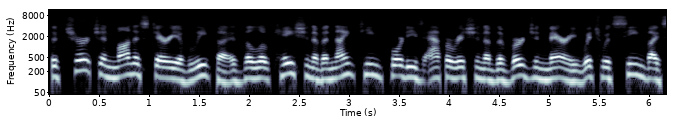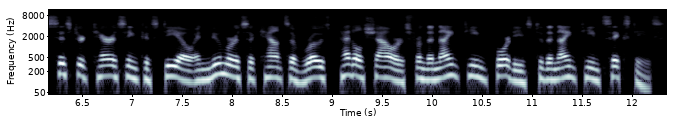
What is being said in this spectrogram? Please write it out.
The church and monastery of Lipa is the location of a 1940s apparition of the Virgin Mary which was seen by Sister Teresing Castillo and numerous accounts of rose petal showers from the 1940s to the 1960s.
